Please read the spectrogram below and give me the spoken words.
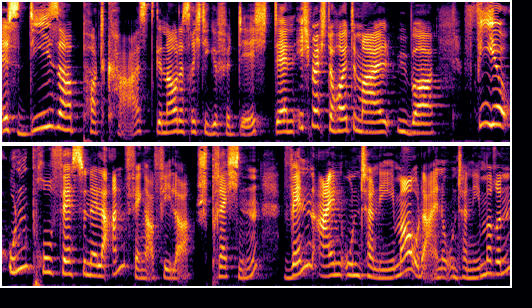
ist dieser Podcast genau das Richtige für dich, denn ich möchte heute mal über vier unprofessionelle Anfängerfehler sprechen, wenn ein Unternehmer oder eine Unternehmerin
